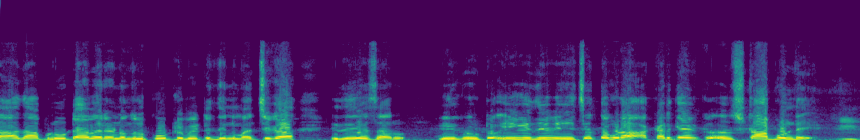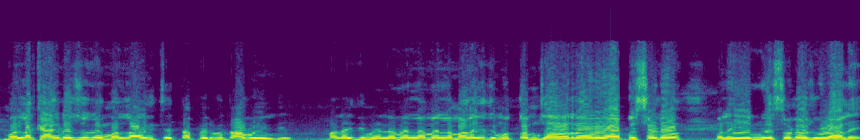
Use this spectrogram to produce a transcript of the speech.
దాదాపు నూట యాభై రెండు వందల కోట్లు పెట్టి దీన్ని మంచిగా ఇది చేశారు. ఈ చెత్త కూడా అక్కడికే స్టాప్ ఉండే. మళ్ళీ కాంగ్రెస్ మళ్ళీ ఈ చెత్త పెరుగుతా పోయింది. మళ్ళీ ఇది మెల్ల మెల్ల మెల్ల మళ్ళీ ఇది మొత్తం జవహర్లాల్ వ్యాపిస్తాడో మళ్ళీ ఏం చేస్తాడో చూడాలి.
